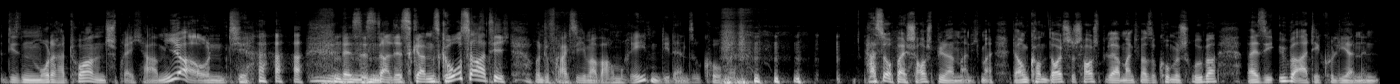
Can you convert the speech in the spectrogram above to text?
diesen Moderatoren-Sprech haben. Ja, und ja, es ist alles ganz großartig. Und du fragst dich immer, warum reden die denn so komisch? Hast du auch bei Schauspielern manchmal. Darum kommen deutsche Schauspieler manchmal so komisch rüber, weil sie überartikulieren in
